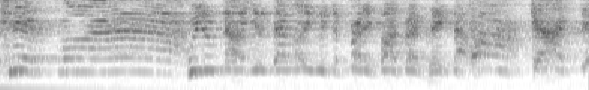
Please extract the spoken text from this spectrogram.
Kiss my ass! We do not use that language at Freddy Fazbear Pizza. God damn!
